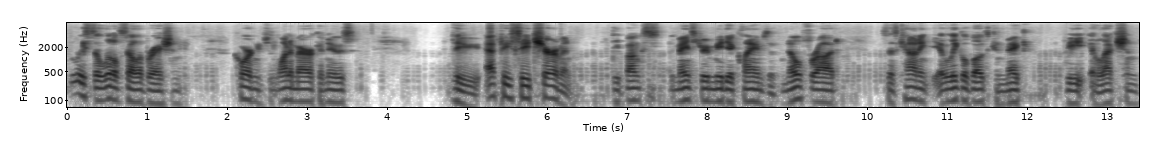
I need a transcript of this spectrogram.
at least a little celebration, according to One America News, the FEC chairman debunks the mainstream media claims of no fraud, says counting illegal votes can make the election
